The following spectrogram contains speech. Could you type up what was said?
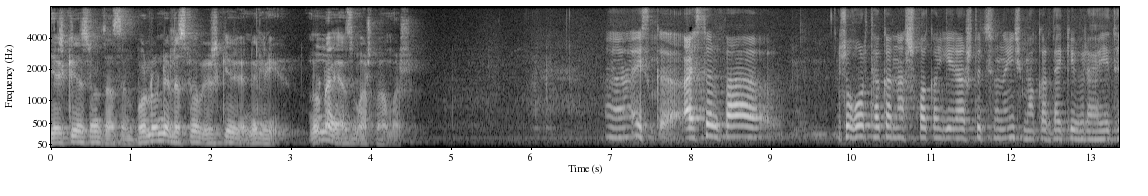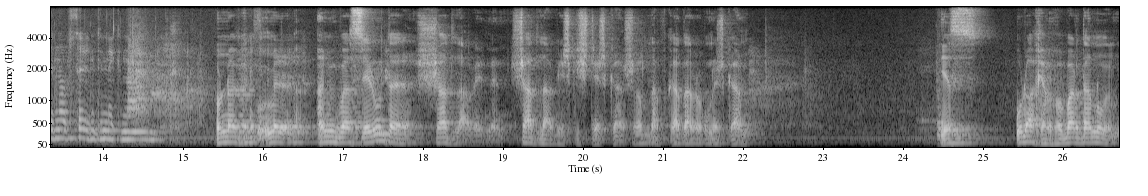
երկիրս ոնց ասեմ, բոլորն էլ լսվող երկիր են էլի, նո նայած մարդու համար։ Իսկ այսօրվա ժողովրդական աշխուհական երաժշտությունը ինչ մակարդակի վրա է, եթե նոր սերնդին եք նայում։ Օրինակ մեր անիգվա սերունդը շատ լավերն են, շատ լավ երգիչներ կան, շատ լավ կատարողներ կան։ Ես ուրախ եմ, հոբարդանում եմ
